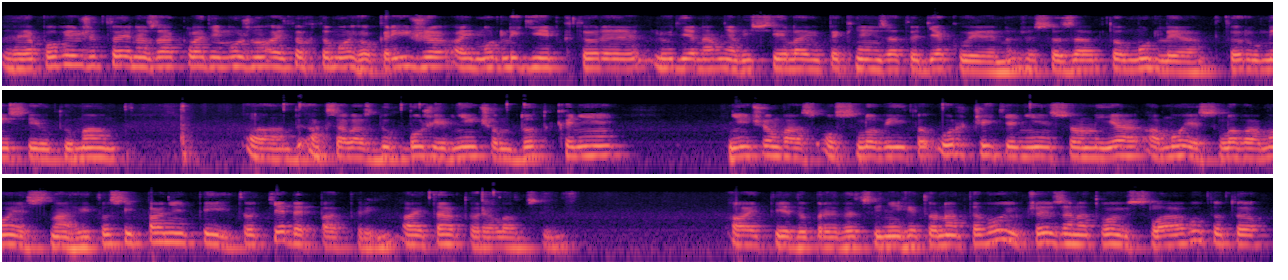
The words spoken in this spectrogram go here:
ja poviem, že to je na základe možno aj tohto môjho kríža, aj modlitieb, ktoré ľudia na mňa vysielajú. Pekne im za to ďakujem, že sa za to modlia, ktorú misiu tu mám. A ak sa vás duch Boží v niečom dotkne, niečom vás osloví, to určite nie som ja a moje slova, moje snahy. To si, pane, ty, to tebe patrí, aj táto relácia. Aj tie dobré veci. Nech je to na tvoju čest a na tvoju slávu. Toto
